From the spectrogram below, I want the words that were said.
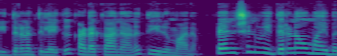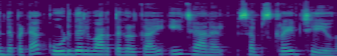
വിതരണത്തിലേക്ക് കടക്കാനാണ് തീരുമാനം. പെൻഷൻ വിതരണവുമായി ബന്ധപ്പെട്ട കൂടുതൽ വാർത്തകൾക്കായി ഈ ചാനൽ സബ്സ്ക്രൈബ് ചെയ്യുക.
